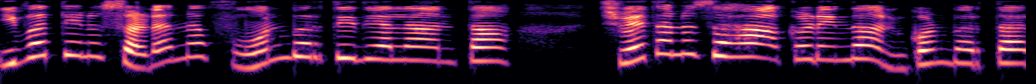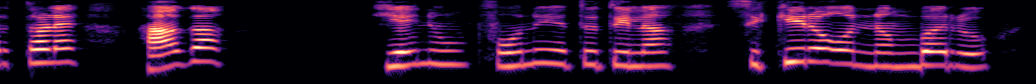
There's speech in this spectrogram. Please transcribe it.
ಇವತ್ತೇನು ಸಡನ್ ಆಗಿ ಫೋನ್ ಬರ್ತಿದೆಯಲ್ಲ ಅಂತ ಶ್ವೇತಾನು ಸಹ ಆ ಕಡೆಯಿಂದ ಅನ್ಕೊಂಡ್ ಬರ್ತಾ ಇರ್ತಾಳೆ. ಆಗ, ಏನು ಫೋನು ಎತ್ತುತ್ತಿಲ್ಲ. ಸಿಕ್ಕಿರೋ ಒಂದು ನಂಬರು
